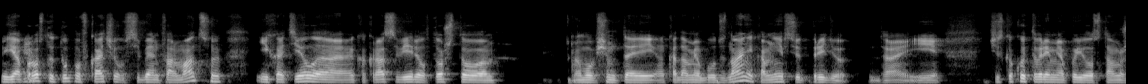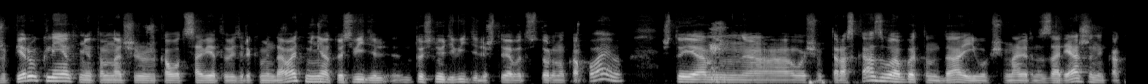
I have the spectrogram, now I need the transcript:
Я mm-hmm. просто тупо вкачивал в себя информацию и хотел, э, как раз верил в то, что, в общем-то, когда у меня будут знания, ко мне все это придет. Да, и Через какое-то время появился там уже первый клиент, мне там начали уже кого-то советовать, рекомендовать меня, то есть, видели, то есть люди видели, что я в эту сторону копаю, что я, а, в общем-то, рассказываю об этом, да, и, в общем, наверное, заряженный, как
